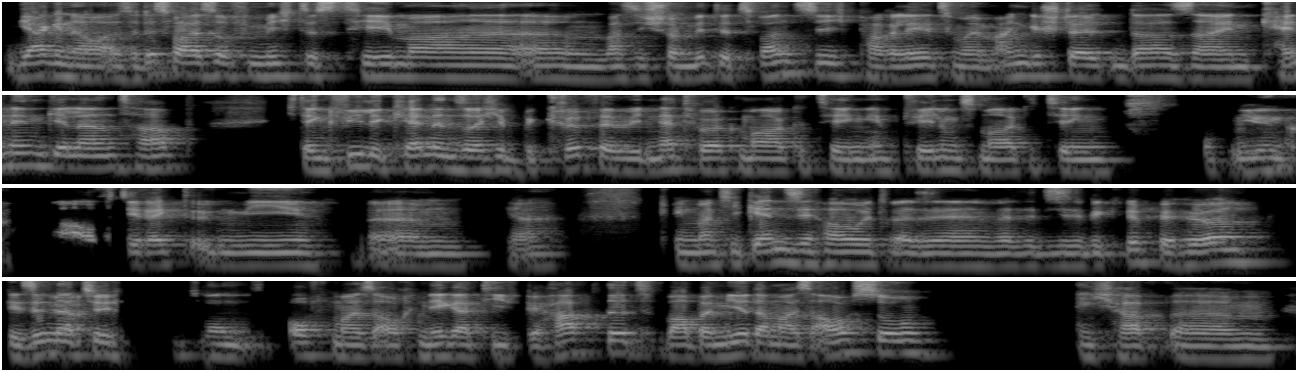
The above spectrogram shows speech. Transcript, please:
Ja, genau. Also das war so für mich das Thema, ähm, was ich schon Mitte 20 parallel zu meinem Angestellten-Dasein kennengelernt habe. Ich denke, viele kennen solche Begriffe wie Network Marketing, Empfehlungsmarketing, mobilen auch direkt irgendwie, ähm, ja, kriegen manche Gänsehaut, weil sie, weil sie diese Begriffe hören. Die sind ja. natürlich oftmals auch negativ behaftet. War bei mir damals auch so. Ich habe ähm,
